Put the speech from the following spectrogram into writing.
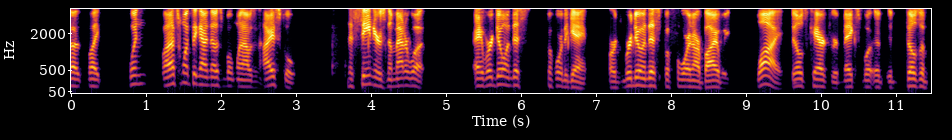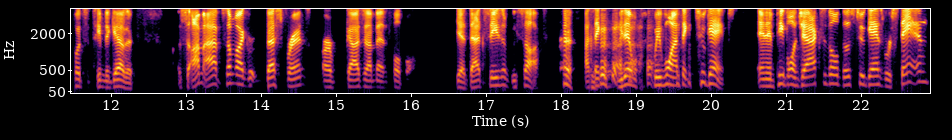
uh, like when well, that's one thing I noticed. But when I was in high school, the seniors, no matter what, hey, we're doing this before the game, or we're doing this before in our bye week. Why? Builds character, makes what it builds and puts a team together. So I'm I some of my best friends are guys that I met in football. Yeah, that season we sucked. I think we didn't. We won. I think two games. And then people in Jacksonville, those two games were Stanton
